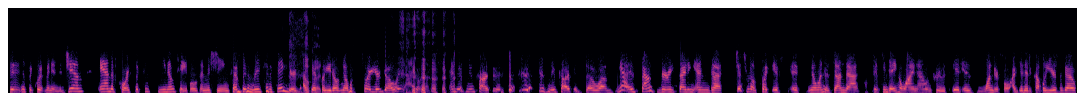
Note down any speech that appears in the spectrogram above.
fitness equipment in the gym, and of course the casino tables and machines have been reconfigured. Oh, I guess good. so you don't know where you're going. I don't know. and there's new carpet. there's new carpet. So um, yeah, it sounds very exciting. And uh, just real quick, if if no one has done that 15 day Hawaiian Island cruise, it is wonderful. I did it a couple years ago.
